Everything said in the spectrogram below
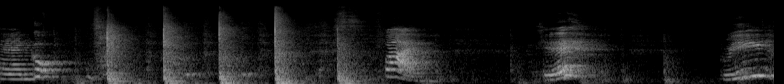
And go. Five. Okay. Breathe.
